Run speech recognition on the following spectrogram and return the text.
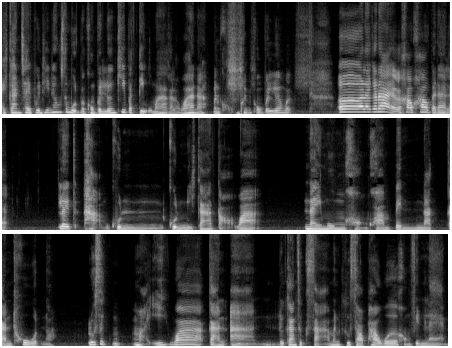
ไอการใช้พื้นที่ในห้องสมุดมันคงเป็นเรื่องขี้ปะติ๋วมากอะเราว่านะมันคงมันคงเป็นเรื่องแบบ เออ อะไรก็ได้ก็เข้าเข้าไปได้แหละ เลยถามคุณคุณมีก้าต่อว่า ในมุมของความเป็นนักการทูตเนาะรู้สึกไหมว่าการอ่านหรือการศึกษามันคือซอฟต์พาวเวอร์ของฟินแลนด์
